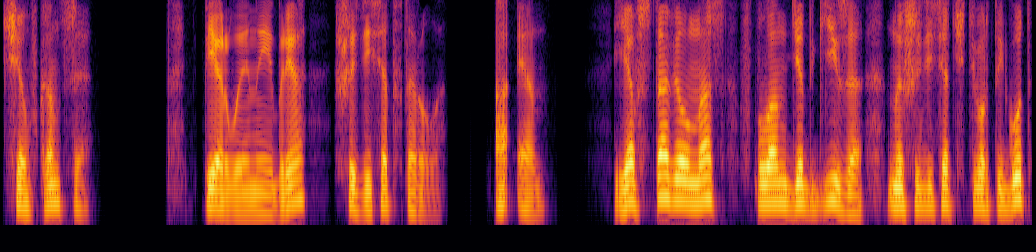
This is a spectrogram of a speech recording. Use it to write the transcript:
чем в конце. 1 ноября 62-го. А.Н. Я вставил нас в план Дедгиза на 64-й год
